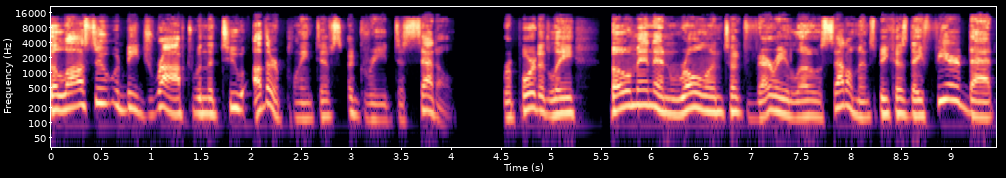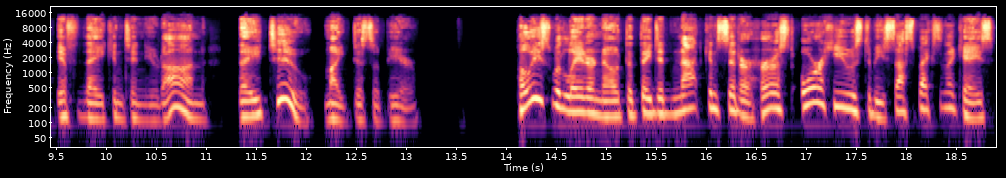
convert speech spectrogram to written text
the lawsuit would be dropped when the two other plaintiffs agreed to settle. Reportedly, Bowman and Roland took very low settlements because they feared that if they continued on, they too might disappear. Police would later note that they did not consider Hurst or Hughes to be suspects in the case,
